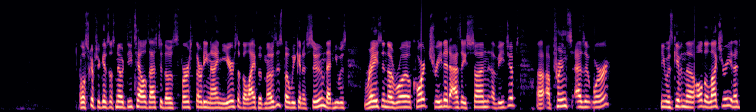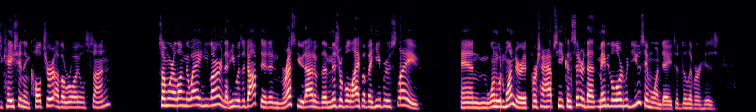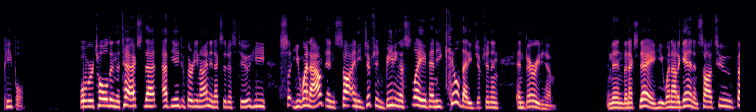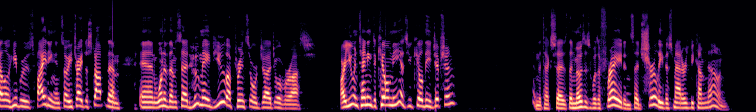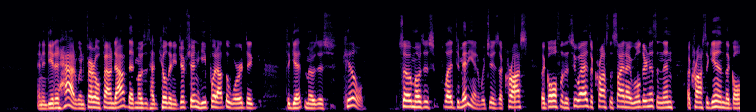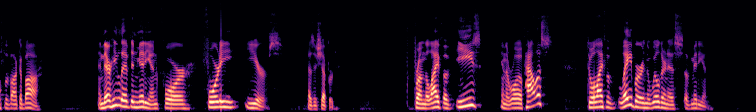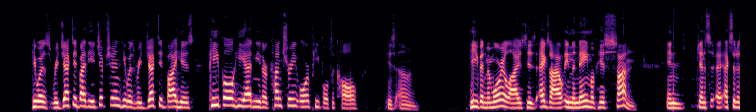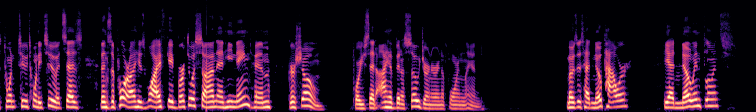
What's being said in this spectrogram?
Well, Scripture gives us no details as to those first 39 years of the life of Moses, but we can assume that he was raised in the royal court, treated as a son of Egypt, uh, a prince, as it were. He was given the, all the luxury and education and culture of a royal son. Somewhere along the way, he learned that he was adopted and rescued out of the miserable life of a Hebrew slave. And one would wonder if perhaps he considered that maybe the Lord would use him one day to deliver his people. Well, we're told in the text that at the age of 39 in Exodus 2, he, he went out and saw an Egyptian beating a slave, and he killed that Egyptian and, and buried him. And then the next day, he went out again and saw two fellow Hebrews fighting, and so he tried to stop them. And one of them said, Who made you a prince or judge over us? Are you intending to kill me as you killed the Egyptian? And the text says, Then Moses was afraid and said, Surely this matter has become known. And indeed it had. When Pharaoh found out that Moses had killed an Egyptian, he put out the word to, to get Moses killed. So Moses fled to Midian, which is across the Gulf of the Suez, across the Sinai wilderness, and then across again the Gulf of Aqaba. And there he lived in Midian for 40 years as a shepherd. From the life of ease in the royal palace to a life of labor in the wilderness of Midian. He was rejected by the Egyptians. He was rejected by his people. He had neither country or people to call his own. He even memorialized his exile in the name of his son. In Genesis, uh, Exodus 22 22, it says, Then Zipporah, his wife, gave birth to a son, and he named him Gershom, for he said, I have been a sojourner in a foreign land. Moses had no power, he had no influence.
